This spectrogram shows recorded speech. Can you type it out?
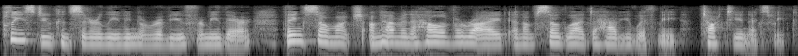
please do consider leaving a review for me there. Thanks so much. I'm having a hell of a ride and I'm so glad to have you with me. Talk to you next week.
